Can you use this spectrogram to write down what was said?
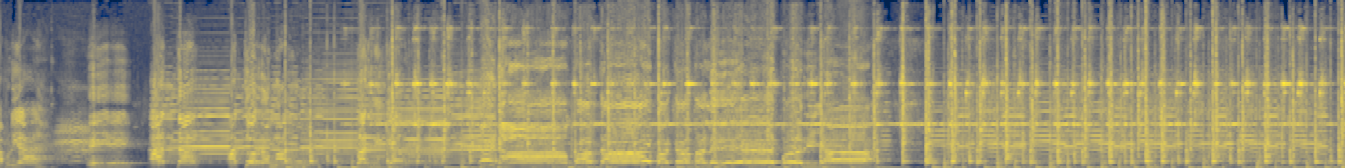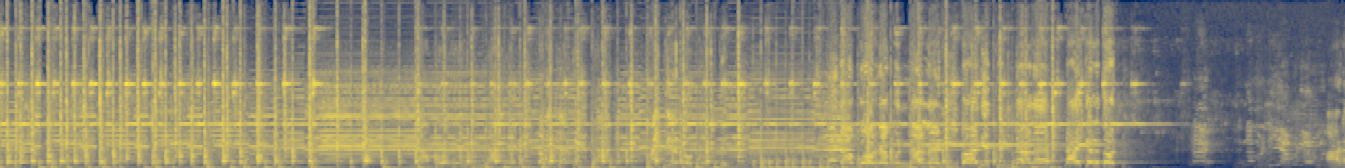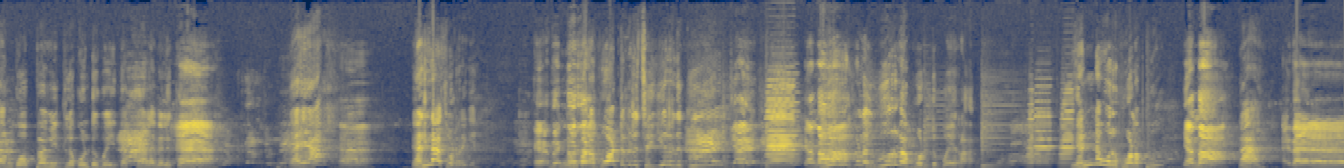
அப்படியா? ஏய் ஏய் அத்தா அத்தோரமா வரியா நான் பார்த்தா பார்க்காமலே போறியா? போற முன்னால நீ வாடி பின்னால நாய்க்கிற தோட்டு ஆடங்கொப்ப வீட்டுல கொண்டு போய் தக்காள வெளுக்க. ஏயா. என்ன சொல்றீங்க? உங்களை போட்டுக்கிட்டு செய்யறதுக்கு ஊருக்குள்ள ஊறுகாய் போட்டு போயிடறான் என்ன ஒரு பொழப்பு? ஏமா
